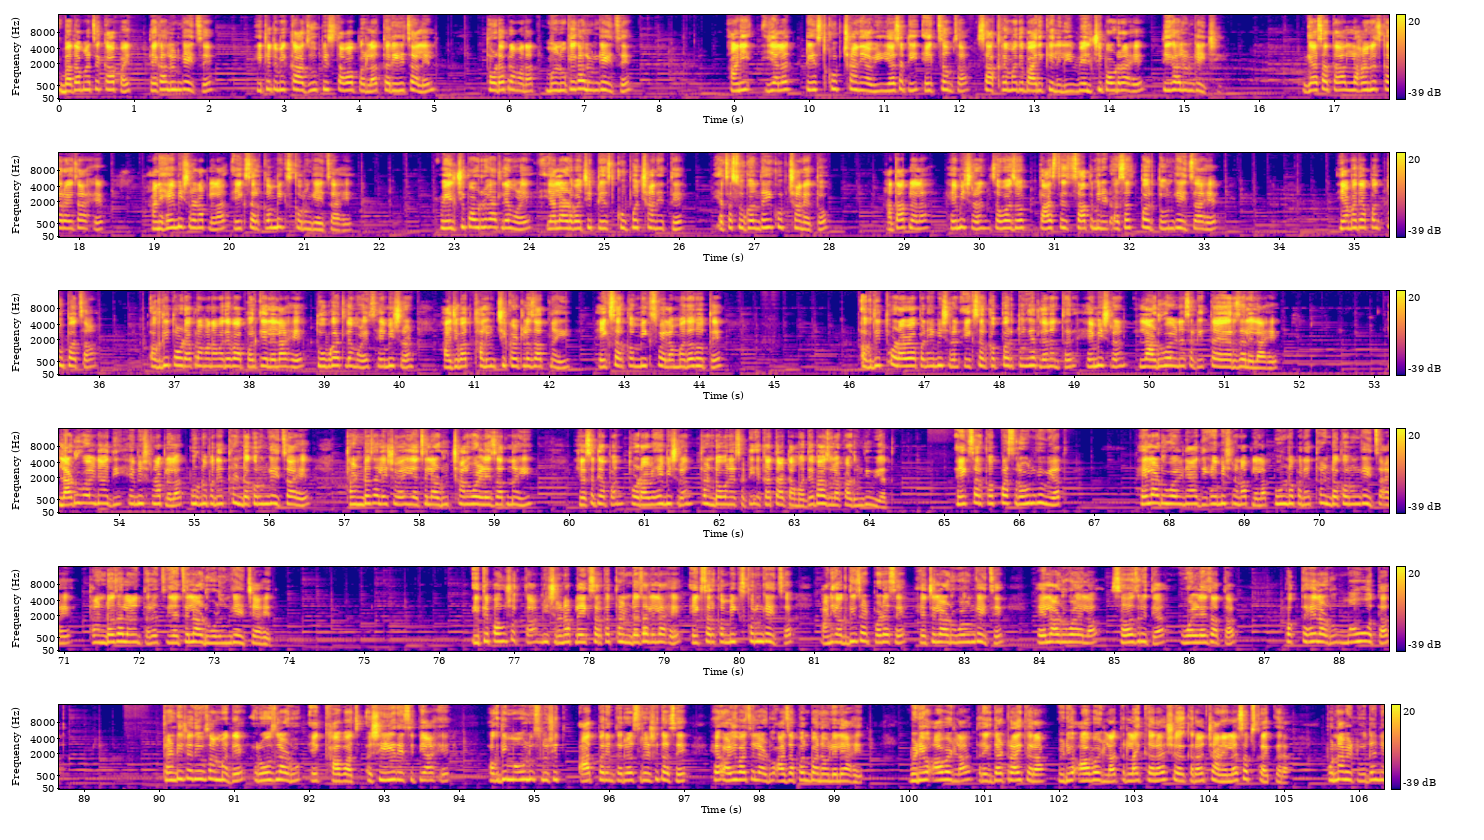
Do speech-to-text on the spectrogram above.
बदामाचे काप आहेत ते घालून घ्यायचे. इथे तुम्ही काजू पिस्ता वापरला तरीही चालेल. थोड्या प्रमाणात मनुके घालून घ्यायचे. आणि याला टेस्ट खूप छान यावी यासाठी एक चमचा साखरेमध्ये बारीक केलेली वेलची पावडर आहे ती घालून घ्यायची. गॅस आता लहानच करायचा आहे आणि हे मिश्रण आपल्याला एकसारखं मिक्स करून घ्यायचं आहे. वेलची पावडर घातल्यामुळे या लाडवाची टेस्ट खूपच छान येते. याचा सुगंधही खूप छान येतो. आता आपल्याला हे मिश्रण जवळजवळ पाच ते सात मिनिट असंच परतवून घ्यायचं आहे. यामध्ये आपण तुपाचा अगदी थोड्या प्रमाणामध्ये वापर केलेला आहे. तूप घातल्यामुळेच हे मिश्रण अजिबात खालून चिकटलं जात नाही. एकसारखं मिक्स व्हायला मदत होते. अगदी थोडा वेळ आपण हे मिश्रण एकसारखं परतून घेतल्यानंतर हे मिश्रण लाडू वळण्यासाठी तयार झालेलं आहे. लाडू वळण्याआधी हे मिश्रण आपल्याला पूर्णपणे थंड करून घ्यायचं आहे. थंड झाल्याशिवाय याचे लाडू छान वळले जात नाही. यासाठी आपण थोडा वेळ हे मिश्रण थंड होण्यासाठी एका ताटामध्ये बाजूला काढून घेऊयात. एकसारखं पसरवून घेऊयात. हे लाडू वळण्याआधी हे मिश्रण आपल्याला पूर्णपणे थंड करून घ्यायचं आहे. थंड झाल्यानंतरच याचे लाडू वळून घ्यायचे आहेत. इथे पाहू शकता मिश्रण आपलं एकसारखं थंड झालेलं आहे. एकसारखं मिक्स करून घ्यायचं. आणि अगदी झटपट असे याचे लाडू वळून घ्यायचे. हे लाडू वळायला सहजरित्या वळले जातात. फक्त हे लाडू मऊ होतात. थंडीच्या दिवसांमध्ये रोज लाडू एक खावाच अशी ही रेसिपी आहे. अगदी मऊ लुसलुशीत आतपर्यंत रसरशीत असे हे अळीवाचे लाडू आज आपण बनवलेले आहेत. व्हिडिओ आवडला तर एकदा ट्राय करा. व्हिडिओ आवडला तर लाईक करा शेअर करा चॅनेलला सबस्क्राईब करा. पुन्हा भेटू. धन्यवाद.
